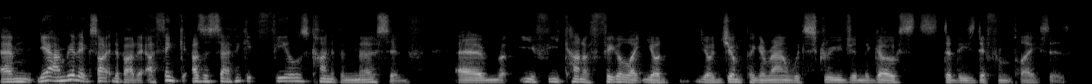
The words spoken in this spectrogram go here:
um, yeah, I'm really excited about it. I think, as I say, I think it feels kind of immersive um, you, you kind of feel like you're you're jumping around with Scrooge and the ghosts to these different places.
